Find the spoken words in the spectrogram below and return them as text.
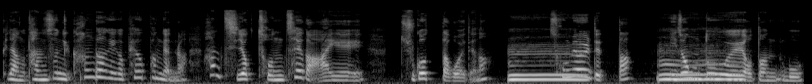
그냥 단순히 한 가게가 폐업한 게 아니라 한 지역 전체가 아예 죽었다고 해야 되나? 음, 소멸됐다? 음, 이 정도의 어떤 뭐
